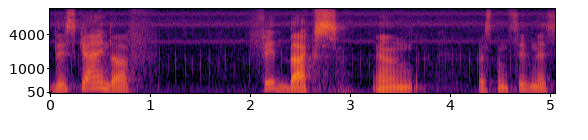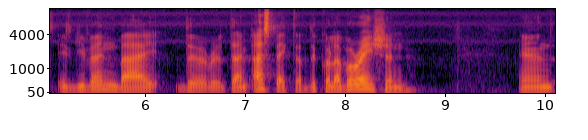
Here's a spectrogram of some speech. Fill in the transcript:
This kind of feedbacks and responsiveness is given by the real-time aspect of the collaboration and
